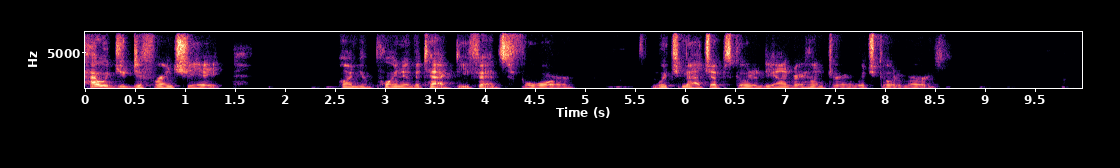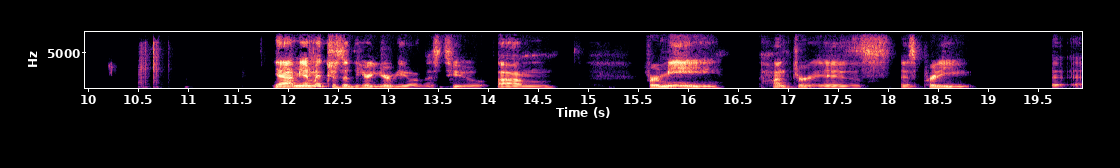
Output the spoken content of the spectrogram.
How would you differentiate on your point of attack defense for which matchups go to DeAndre Hunter and which go to Murray. Yeah, I mean, I'm interested to hear your view on this too. Um, for me, Hunter is is pretty uh,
